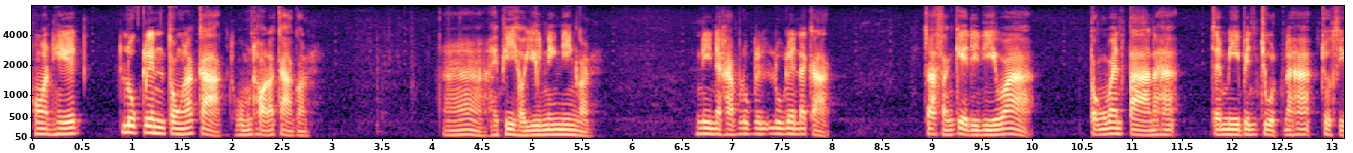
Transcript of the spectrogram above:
Hornhead ลูกเล่นตรงหน้ากาก ผมถอดหน้ากากก่อน อ่า ให้พี่เขายืนนิ่งๆก่อน นี่นะครับ ลูกเล่นลูกเล่นหน้ากาก จะสังเกตดีๆว่า ตรงแว่นตานะฮะ จะมีเป็นจุดนะฮะ จุดสี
